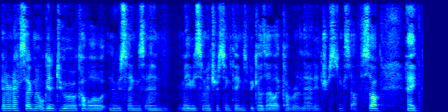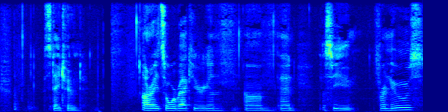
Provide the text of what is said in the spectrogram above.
in our next segment, we'll get into a couple news things and maybe some interesting things because I like covering that interesting stuff. So, hey, stay tuned. All right, so we're back here again, um, and let's see for news.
